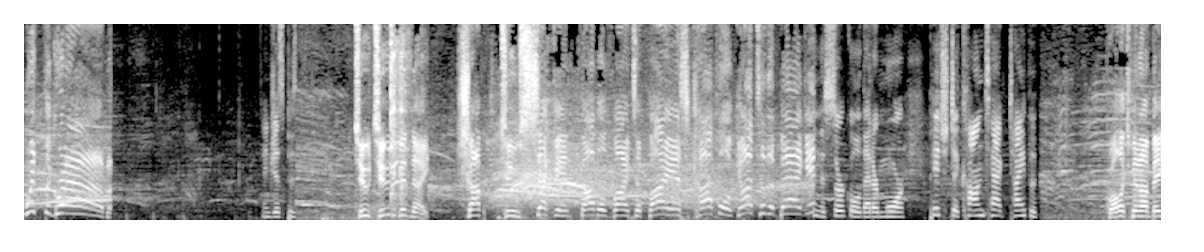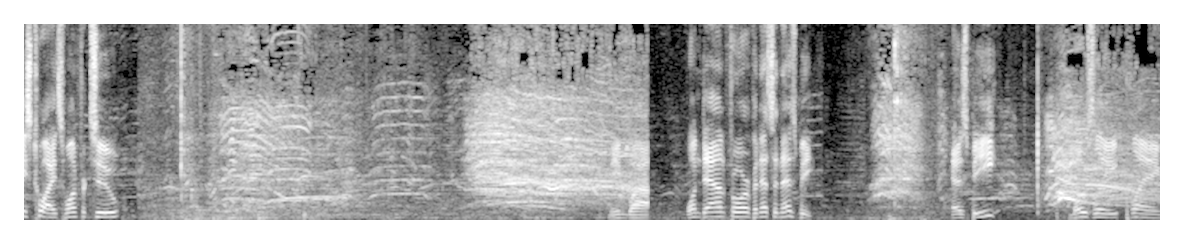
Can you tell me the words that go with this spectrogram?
with the grab. And just 2 2 to good night. Chopped to second, bobbled by Tobias. Coffel got to the bag. In the circle that are more pitch to contact type of. Kowalik's been on base twice, one for two. Meanwhile, one down for Vanessa Nesby. Nesby, Mosley playing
